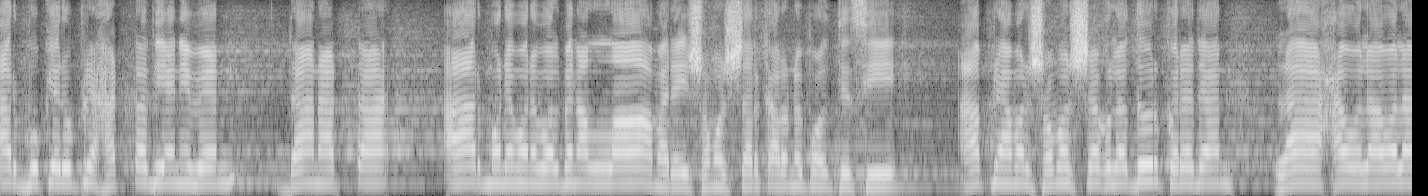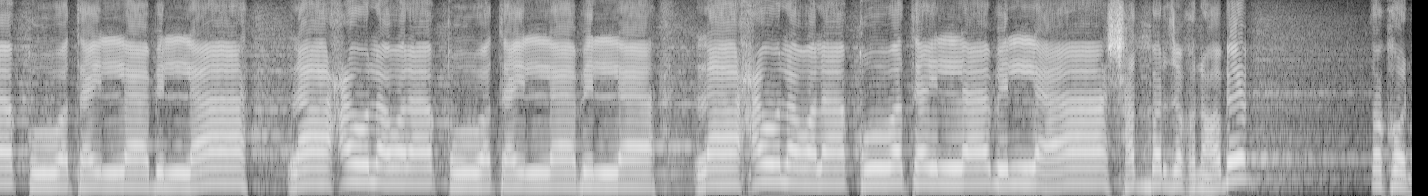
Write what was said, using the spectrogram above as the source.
আর বুকের উপরে হাতটা দিয়ে নেবেন, ডান হাতটা, আর মনে মনে বলবেন, আল্লাহ, আমার এই সমস্যার কারণে বলতেছি। আপনি আমার সমস্যাগুলো দূর করে দেন। লা হাওলাওয়ালা লা লা হাওলাওয়ালা সাতবার যখন হবে, তখন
